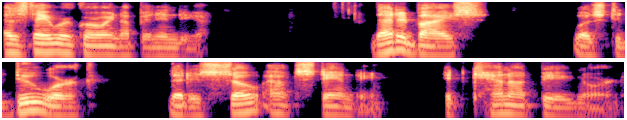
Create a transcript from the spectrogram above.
as they were growing up in India. That advice was to do work that is so outstanding it cannot be ignored.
